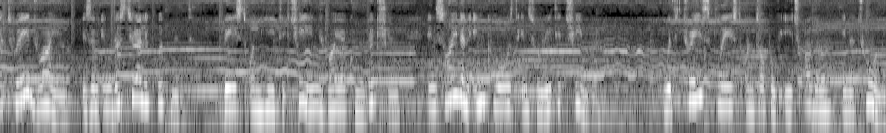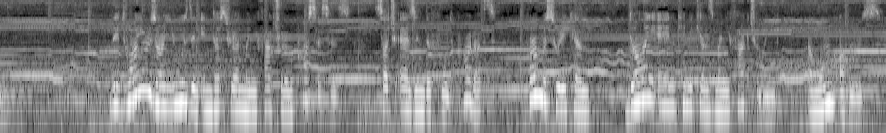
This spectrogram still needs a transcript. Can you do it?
A tray dryer is an industrial equipment based on heat exchange via convection inside an enclosed insulated chamber, with trays placed on top of each other in a trolley. The dryers are used in industrial manufacturing processes, such as in the food products, pharmaceutical, dye and chemicals manufacturing, among others.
